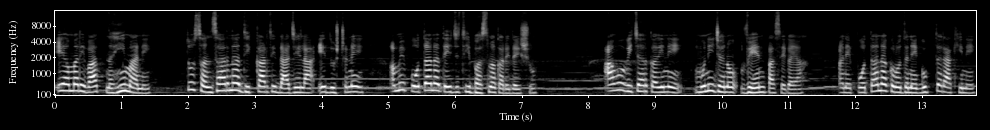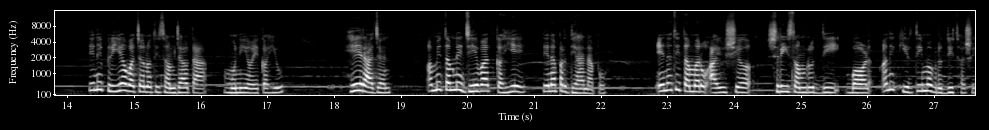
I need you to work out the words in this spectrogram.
એ અમારી વાત નહીં માને, તો સંસારના ધિક્કારથી દાજેલા એ દુષ્ટને અમે પોતાના તેજથી ભસ્મ કરી દઈશું. આવો વિચાર કરીને મુનિજનો વેન પાસે ગયા અને પોતાના ક્રોધને ગુપ્ત રાખીને તેને પ્રિય વચનોથી સમજાવતા મુનિઓએ કહ્યું હે રાજન, અમે તમને જે વાત કહીએ તેના પર ધ્યાન આપો. એનાથી તમારું આયુષ્ય શ્રી સમૃદ્ધિ, બળ અને કીર્તિમાં વૃદ્ધિ થશે.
